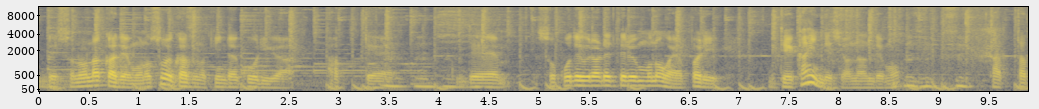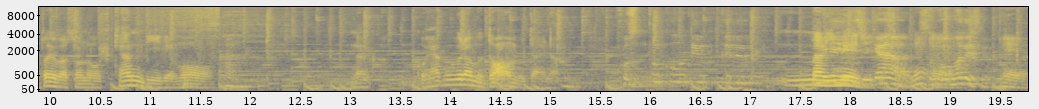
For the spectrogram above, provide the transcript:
でその中でものすごい数の近代小売があって。でそこで売られてるものがやっぱりでかいんですよ何でも。例えばそのキャンディーでもなんか 500g ドーンみたいな、コストコで売ってるまあ、イメージですよね。がそのままですよね、え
